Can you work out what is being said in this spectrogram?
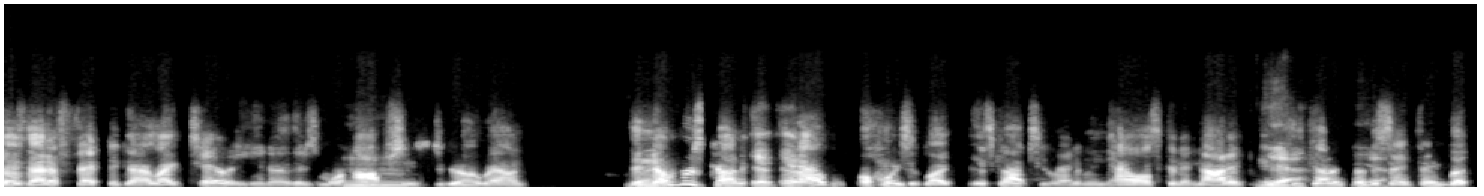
does that affect a guy like Terry? You know, there's more mm-hmm. options to go around the right. numbers kind of, and, and I always like, it's got to, right? I mean, how else can it not? And, yeah. he kind of said yeah. the same thing, but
